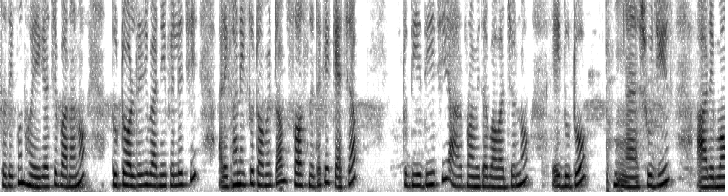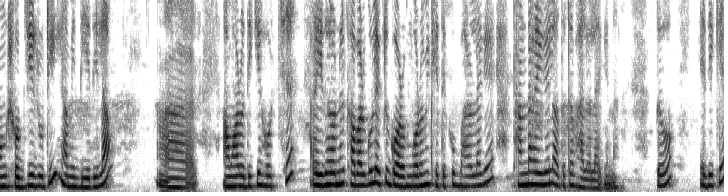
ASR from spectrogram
তো দেখুন, হয়ে গেছে বানানো। দুটো অলরেডি বানিয়ে ফেলেছি। আর এখানে একটু টমেটো, সস, এটাকে ক্যাচাপ একটু দিয়ে দিয়েছি। আর প্রমিতার বাবার জন্য এই দুটো সুজির আর এবং সবজির রুটি আমি দিয়ে দিলাম। আর আমার ওদিকে হচ্ছে, আর এই ধরনের খাবারগুলো একটু গরম গরমই খেতে খুব ভালো লাগে, ঠান্ডা হয়ে গেলে অতটা ভালো লাগে না। তো এদিকে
